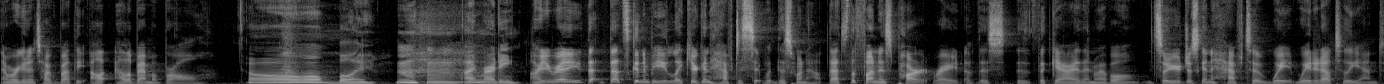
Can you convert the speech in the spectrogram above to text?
and we're going to talk about the Al- Alabama brawl. Oh boy. mm-hmm. I'm ready. Are you ready? That that's going to be like you're going to have to sit with this one out. That's the funnest part, right? Of this is the Que Hay de nuevo. So you're just going to have to wait wait it out till the end.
